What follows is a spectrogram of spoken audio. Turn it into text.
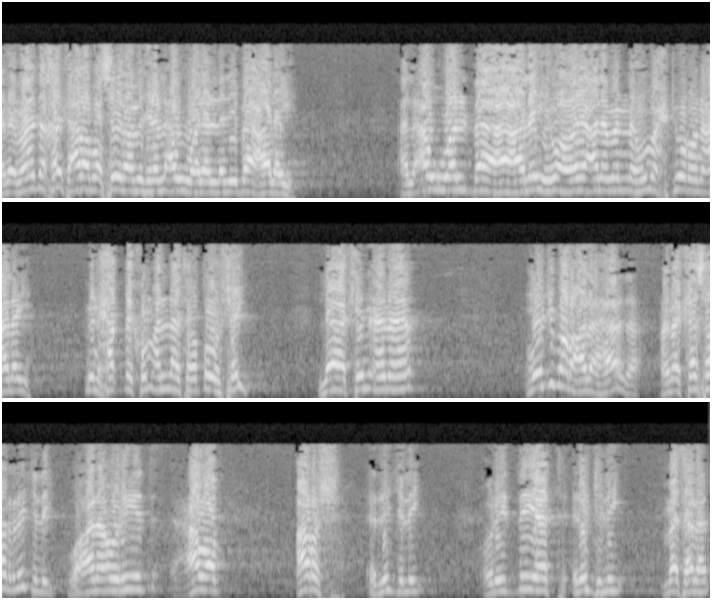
أنا ما دخلت على بصيرة مثل الأول الذي باع عليه. الأول باع عليه وهو يعلم أنه محجور عليه. من حقكم ألا تعطوه شيء. لكن أنا مجبر على هذا. أنا كسر رجلي وأنا أريد عوض أرش رجلي أريد دية رجلي مثلا.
